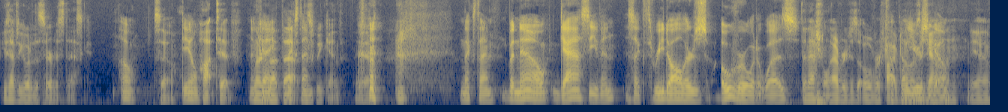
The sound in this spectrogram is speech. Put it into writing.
You just have to go to the service desk. Oh, So Deal. Hot tip. Learn Okay, about that next time. this weekend. Yeah. next time. But now gas even is like three dollars over what it was, the national average is over five dollars a years ago. Yeah.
